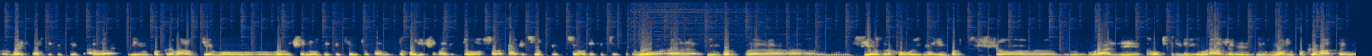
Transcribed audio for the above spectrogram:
весь наш дефіцит, але він покривав тєву величину дефіциту, там доходячи навіть до 40% цього дефіциту. Бо е, імпорт е, всі розраховують на імпорт, що в разі обстрілів і уражень він зможе покривати е,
